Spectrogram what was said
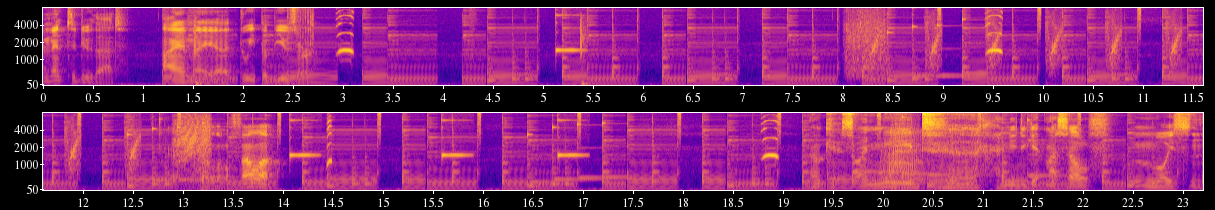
I meant to do that. I am a uh, dweep abuser. A little fella. Okay, so I need uh, I need to get myself moistened.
